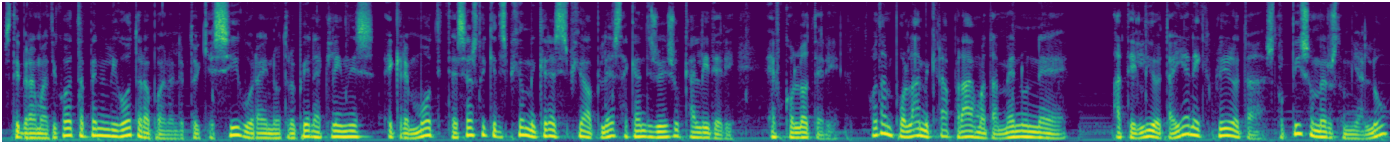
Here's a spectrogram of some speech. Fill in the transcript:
Στην πραγματικότητα παίρνει λιγότερο από ένα λεπτό και σίγουρα η νοοτροπία να κλείνεις εκκρεμότητες, έστω και τις πιο μικρές, τις πιο απλές, θα κάνει τη ζωή σου καλύτερη, ευκολότερη. Όταν πολλά μικρά πράγματα μένουν ατελείωτα ή ανεκπλήρωτα στο πίσω μέρος του μυαλού,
